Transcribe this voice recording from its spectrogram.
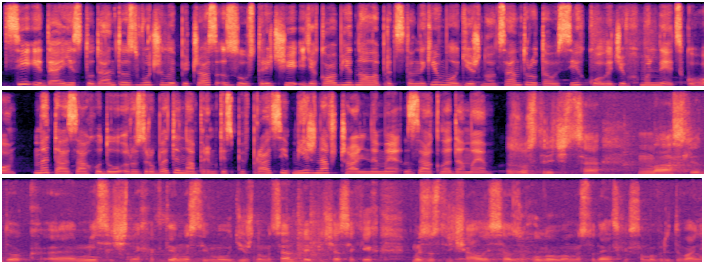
Ці ідеї студенти озвучили під час зустрічі, яка об'єднала представників молодіжного центру та усіх коледжів Хмельницького. Мета заходу розробити напрямки співпраці між навчальними закладами. Зустріч це наслідок е, місячних активностей в молодіжному центрі, під час яких ми зустрічалися з головами студентських самоврядувань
